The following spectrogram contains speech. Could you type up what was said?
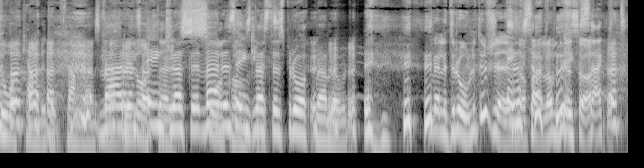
Då kan du typ flamländska. Världens, enklaste, världens enklaste språk med andra ord. Väldigt roligt i och för sig. Exakt, om det är så. Exakt.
